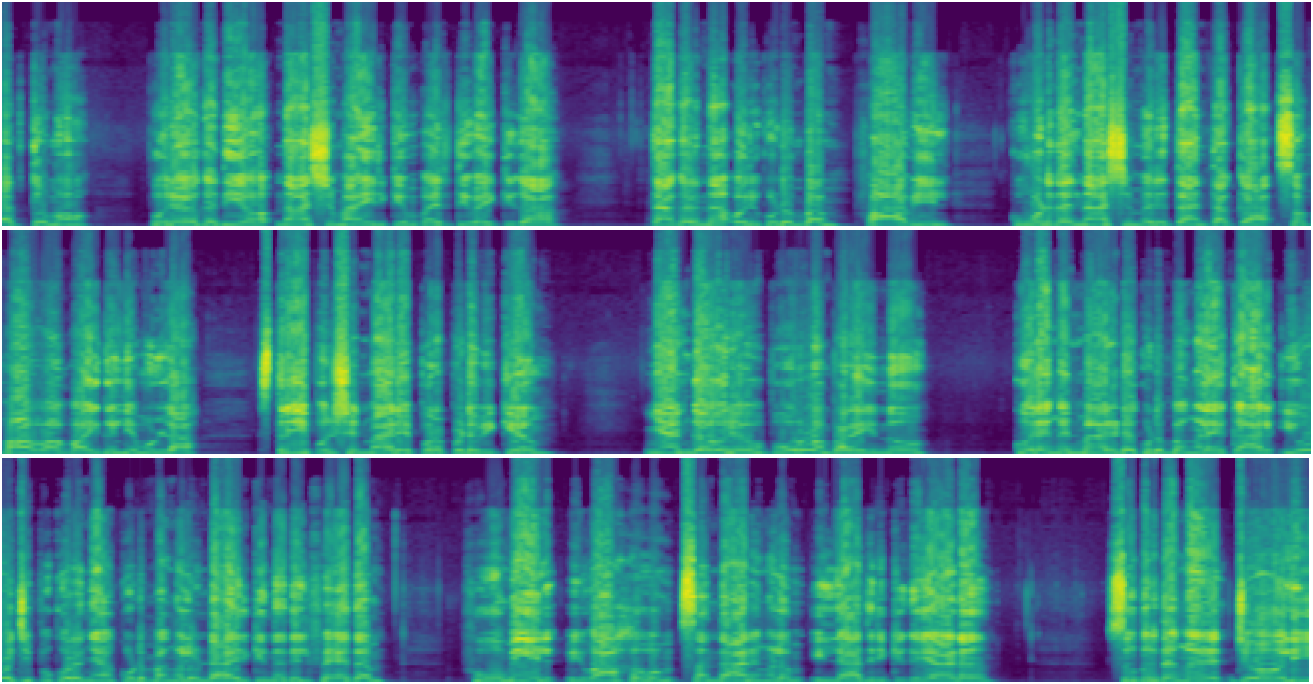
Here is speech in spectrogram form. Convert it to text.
തത്വമോ പുരോഗതിയോ നാശമായിരിക്കും വരുത്തി വയ്ക്കുക. തകർന്ന ഒരു കുടുംബം ഭാവിയിൽ കൂടുതൽ നാശം വരുത്താൻ തക്ക സ്വഭാവ വൈകല്യമുള്ള സ്ത്രീ പുരുഷന്മാരെ പുറപ്പെടുവിക്കും. ഞാൻ ഗൗരവപൂർവം പറയുന്നു കുരങ്ങന്മാരുടെ കുടുംബങ്ങളെക്കാൾ യോജിപ്പ് കുറഞ്ഞ കുടുംബങ്ങൾ ഉണ്ടായിരിക്കുന്നതിൽ ഭേദം ഭൂമിയിൽ വിവാഹവും സന്താനങ്ങളും ഇല്ലാതിരിക്കുകയാണ്. സുഹൃതങ്ങൾ ജോലി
